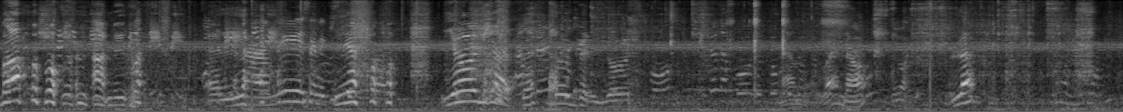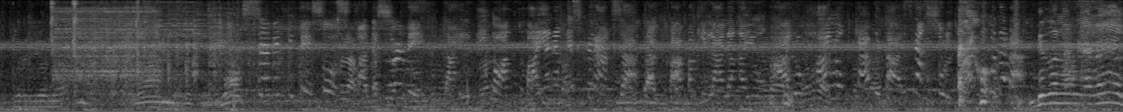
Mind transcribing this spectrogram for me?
Wow! Ang dami ba? Ala. Yun. Yun yan. That's so very good. Dami ba, no? Wala. Yung 70 pesos kada survey dahil dito ang bayan ng Esperanza nagpapakilala ngayong halo-halo capital ng Sultan Kudarat. Hindi ko na rin.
